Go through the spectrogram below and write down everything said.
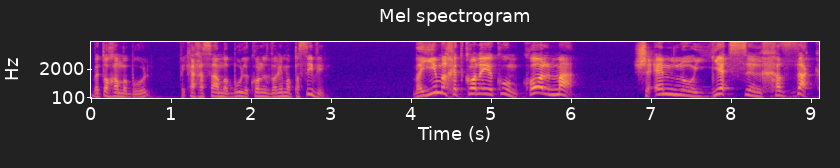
בתוך המבול, וכך עשה המבול לכל הדברים הפסיביים. וימח את כל היקום, כל מה שאין לו יצר חזק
